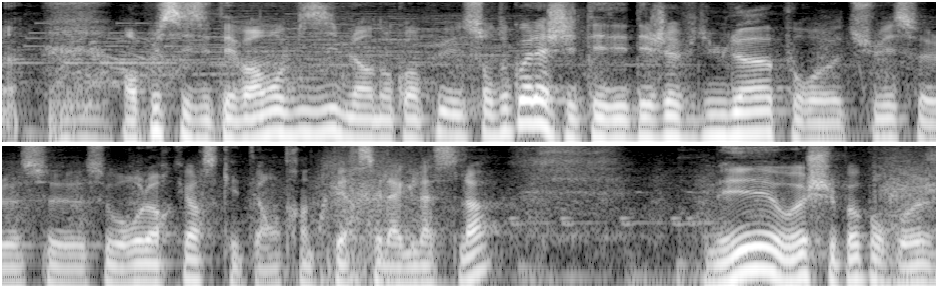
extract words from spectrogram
en plus, ils étaient vraiment visibles, hein, donc en plus, surtout quoi là, j'étais déjà venu là pour euh, tuer ce, ce, roller curse qui était en train de percer la glace là. Mais ouais, je sais pas pourquoi. Je-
